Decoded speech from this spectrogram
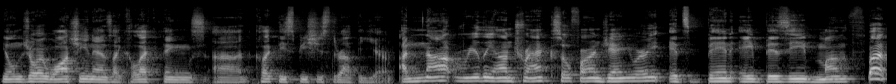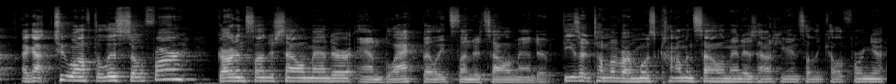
you'll enjoy watching as I collect things, uh, collect these species throughout the year. I'm not really on track so far in January. It's been a busy month, but I got two off the list so far. Garden slender salamander and black-bellied slender salamander. These are some of our most common salamanders out here in Southern California,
